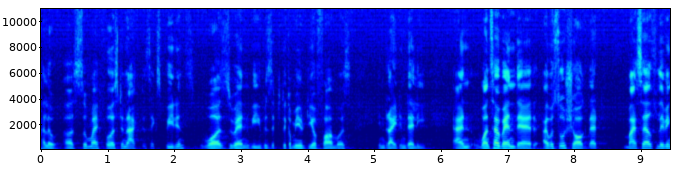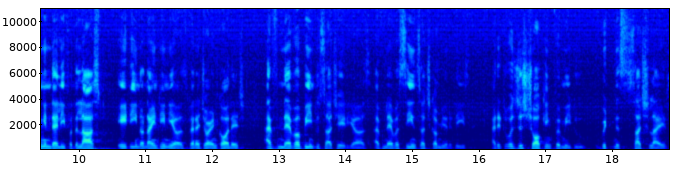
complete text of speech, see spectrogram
Hello. Uh, so my first Enactus experience was when we visited a community of farmers in right in Delhi. And once I went there, I was so shocked that myself living in Delhi for the last 18 or 19 years when I joined college, I've never been to such areas. I've never seen such communities. And it was just shocking for me to witness such lives.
